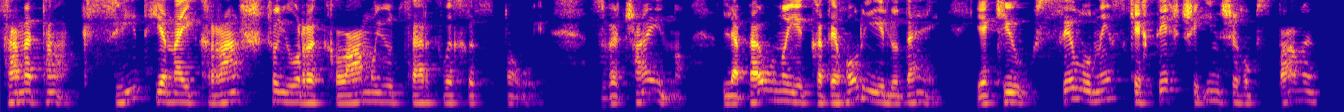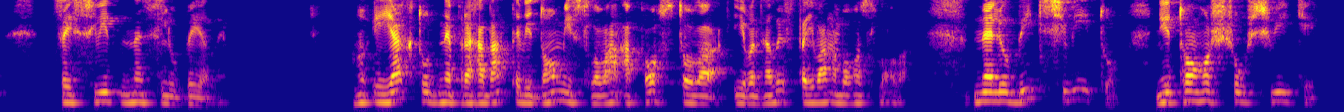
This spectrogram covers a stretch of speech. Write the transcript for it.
Саме так світ є найкращою рекламою Церкви Христової, звичайно, для певної категорії людей, які в силу низьких тих чи інших обставин цей світ не злюбили. Ну і як тут не пригадати відомі слова апостола Євангелиста Івана Богослова? Не любіть світу, ні того, що у світі.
